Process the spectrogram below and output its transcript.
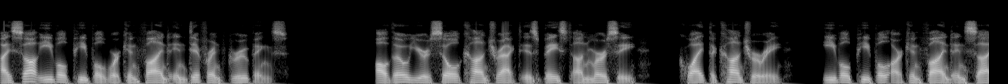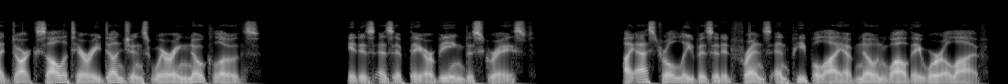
I saw evil people were confined in different groupings. Although your soul contract is based on mercy, quite the contrary, evil people are confined inside dark solitary dungeons wearing no clothes. It is as if they are being disgraced. I astrally visited friends and people I have known while they were alive.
